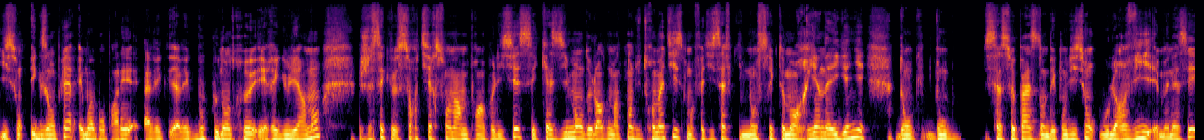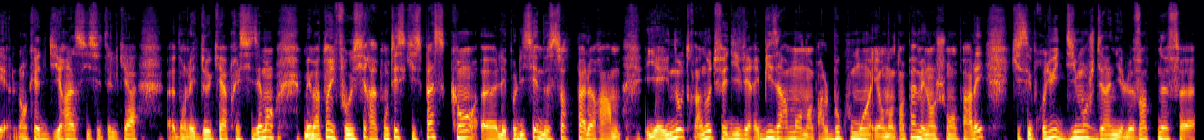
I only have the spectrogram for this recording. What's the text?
Ils sont exemplaires. Et moi, pour parler avec, avec beaucoup d'entre eux et régulièrement, je sais que sortir son arme pour un policier, c'est quasiment de l'ordre maintenant du traumatisme. En fait, ils savent qu'ils n'ont strictement rien à y gagner. Donc, donc ça se passe dans des conditions où leur vie est menacée. L'enquête dira si c'était le cas euh, dans les deux cas précisément. Mais maintenant, il faut aussi raconter ce qui se passe quand euh, les policiers ne sortent pas leurs armes. il y a une autre, un autre fait divers, et bizarrement, on en parle beaucoup moins, et on n'entend pas Mélenchon en parler, qui s'est produit dimanche dernier, le 29 euh,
